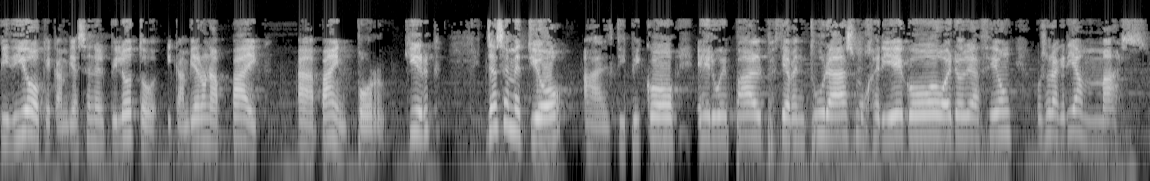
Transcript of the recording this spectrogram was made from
pidió que cambiasen el piloto y cambiaron a Pike a Pine por Kirk, ya se metió al típico héroe pulp de aventuras, mujeriego, héroe de acción, pues ahora quería más,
